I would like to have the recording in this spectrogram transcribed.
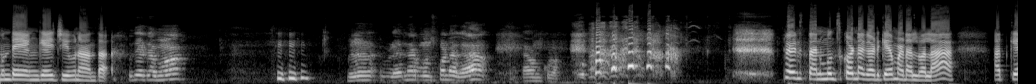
ಮುಂದೆ ಹೆಂಗೆ ಜೀವನ ಅಂತ. ಮುನ್ಸ್ಕೊಂಡಾಗ ಫ್ರೆಂಡ್ಸ್ ನಾನು ಮುನ್ಸ್ಕೊಂಡಾಗ ಅಡುಗೆ ಮಾಡಲ್ವಲ್ಲ? ಅದಕ್ಕೆ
